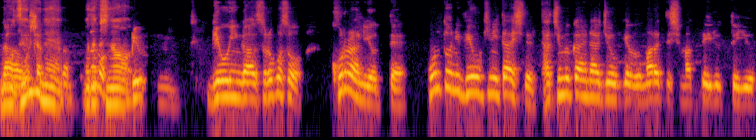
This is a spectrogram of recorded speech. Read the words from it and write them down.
もう全部ね私の病院がそれこそコロナによって本当に病気に対して立ち向かえない状況が生まれてしまっているっていう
